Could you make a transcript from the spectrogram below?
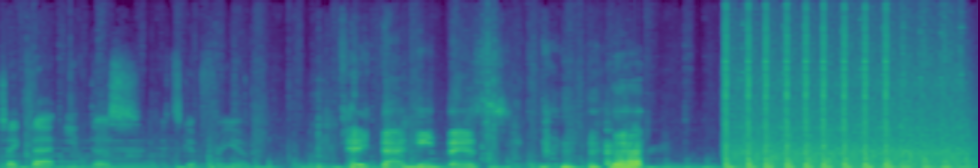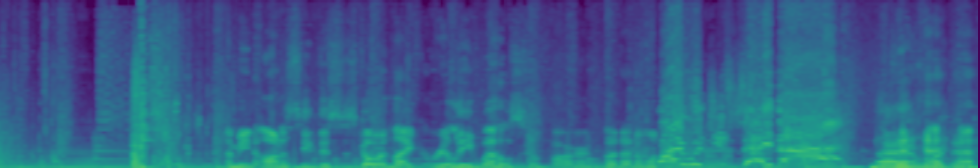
Take that, eat this. It's good for you. Take that, eat this. I mean, honestly, this is going like really well so far, but I don't want. Why would you say that? Uh, we're dead.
